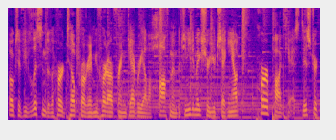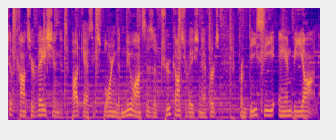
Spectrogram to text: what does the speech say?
Folks, if you've listened to the Heard Tell program, you've heard our friend Gabriella Hoffman, but you need to make sure you're checking out her podcast, District of Conservation. It's a podcast exploring the nuances of true conservation efforts from DC and beyond.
